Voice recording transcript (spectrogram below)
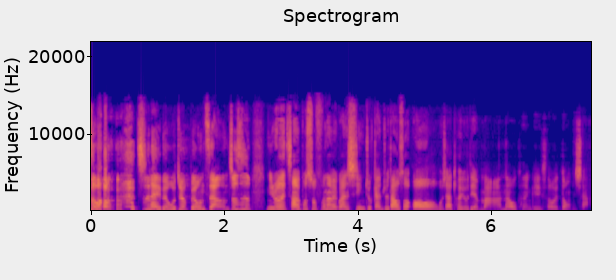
做之类的，我就不用这样。就是你如果稍微不舒服，那没关系，你就感觉到说，哦，我现在腿有点麻，那我可能可以稍微动一下，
